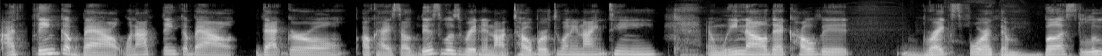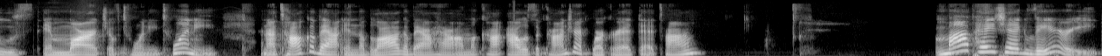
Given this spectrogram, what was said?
I think about when I think about that girl, okay, so this was written in October of 2019, and we know that COVID breaks forth and busts loose in March of 2020. And I talk about in the blog about how I'm a con- I was a contract worker at that time. My paycheck varied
